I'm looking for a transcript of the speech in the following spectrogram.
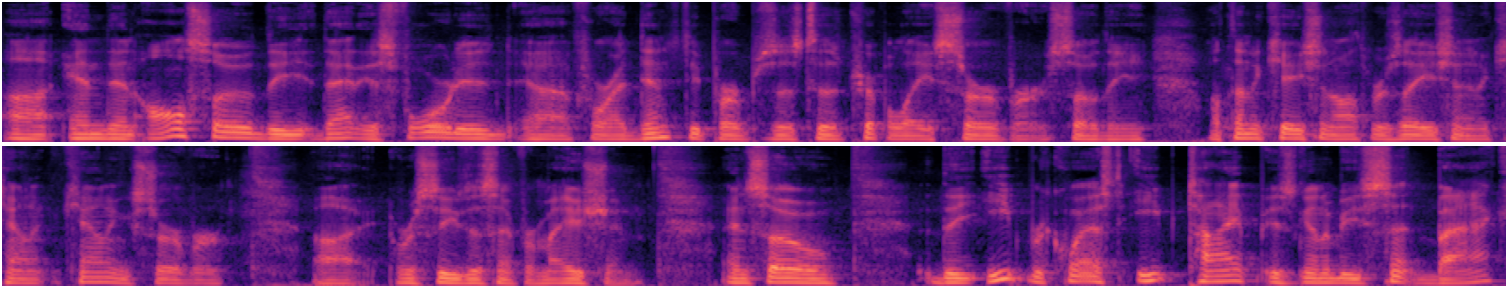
Uh, and then also the that is forwarded uh, for identity purposes to the AAA server. So the authentication, authorization, and account, accounting server uh, receives this information. And so the EAP request, EAP type is going to be sent back.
